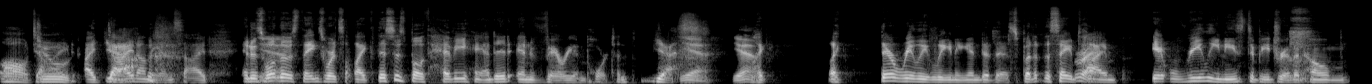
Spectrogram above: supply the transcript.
oh died. dude I died Yeah. on the inside and it's one of those things where it's like this is both heavy-handed and very important yes Yeah. Yeah. like like they're really leaning into this but at the same Right. time it really needs to be driven home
